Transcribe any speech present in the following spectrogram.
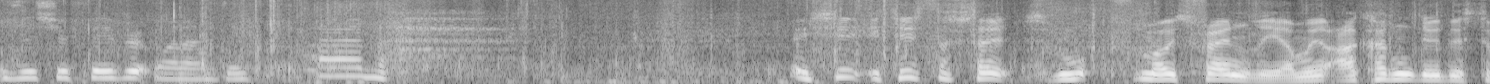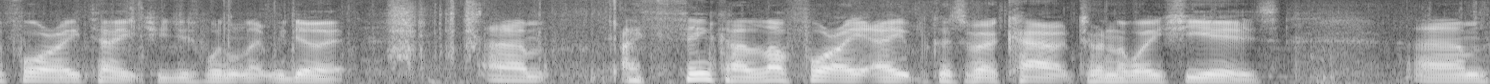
Is this your favourite one, Andy? It's, it is the se- it's m- most friendly. I mean, I couldn't do this to 488. She just wouldn't let me do it. Um, I think I love 488 because of her character and the way she is. Um,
